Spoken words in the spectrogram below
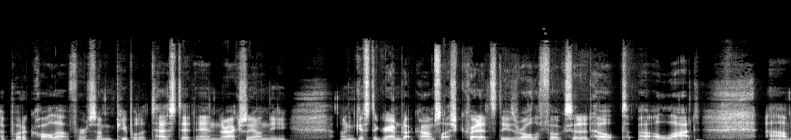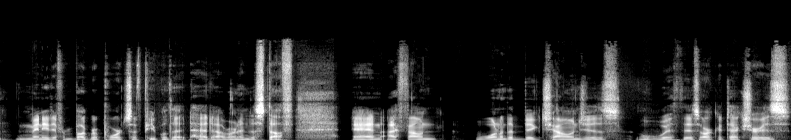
I put a call out for some people to test it, and they're actually on the on gifstagram.com slash credits. These are all the folks that had helped uh, a lot. Um, many different bug reports of people that had uh, run into stuff, and I found one of the big challenges with this architecture is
